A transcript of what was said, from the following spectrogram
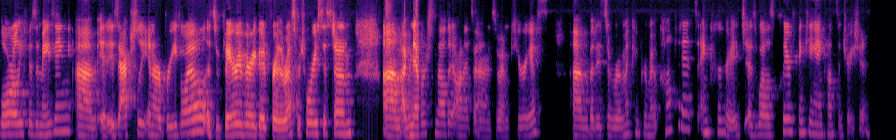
Laurel leaf is amazing. Um, it is actually in our breathe oil. It's very, very good for the respiratory system. Um, I've never smelled it on its own, so I'm curious um, but its aroma can promote confidence and courage, as well as clear thinking and concentration.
